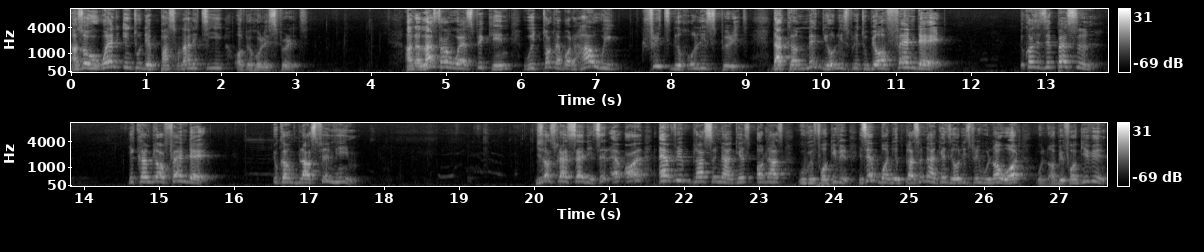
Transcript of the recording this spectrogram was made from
And so we went into the personality of the Holy Spirit. And the last time we were speaking, we talked about how we treat the Holy Spirit that can make the Holy Spirit to be offended. Because it's a person. He can be offended. You can blaspheme him. Jesus Christ said it. He said, "All- every blasphemy against others will be forgiven. He said, but the blasphemy against the Holy Spirit will not what? Will not be forgiven.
